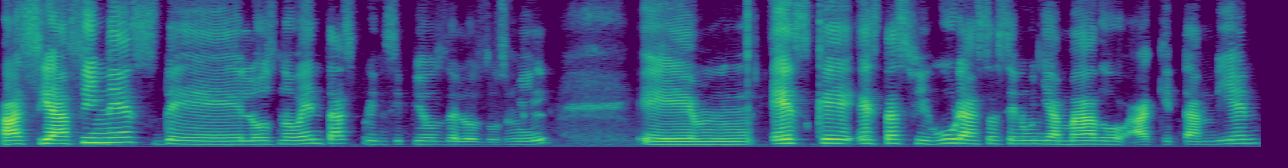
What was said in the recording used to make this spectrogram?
Hacia fines de los noventas, principios de los 2000, Em, es que estas figuras hacen un llamado a que también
